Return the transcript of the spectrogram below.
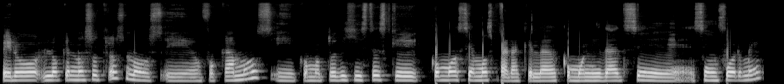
Pero lo que nosotros nos eh, enfocamos, y como tú dijiste, es que cómo hacemos para que la comunidad se, se informe.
